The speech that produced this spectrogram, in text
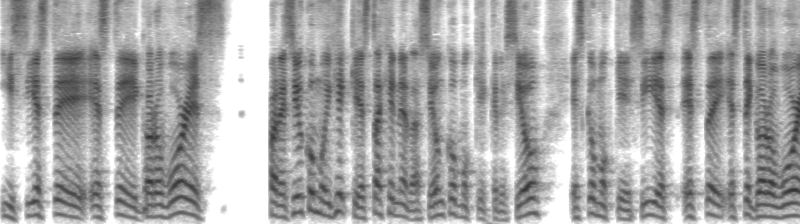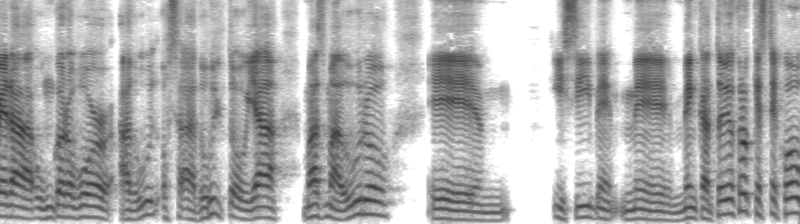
Y si este, este God of War es pareció como dije que esta generación como que creció, es como que sí, este, este God of War era un God of War adulto, o sea, adulto, ya más maduro. Em, y sí, me, me, me, encantó. Yo creo que este juego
